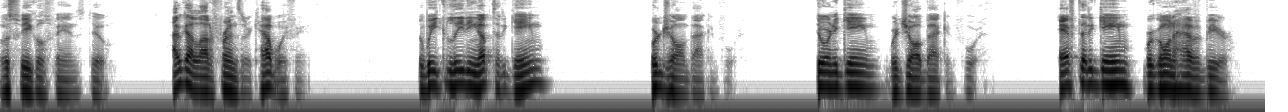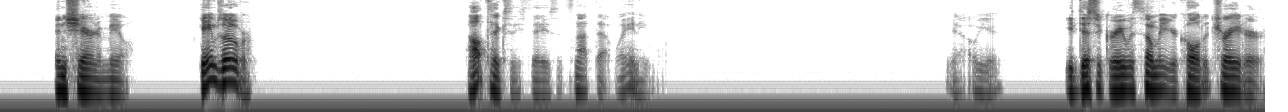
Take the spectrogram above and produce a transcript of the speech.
Most Eagles fans do. I've got a lot of friends that are Cowboy fans. The week leading up to the game, we're jawing back and forth. During the game, we're jawing back and forth. After the game, we're going to have a beer and sharing a meal. Game's over. Politics these days, it's not that way anymore. You know, you, you disagree with somebody, you're called a traitor.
